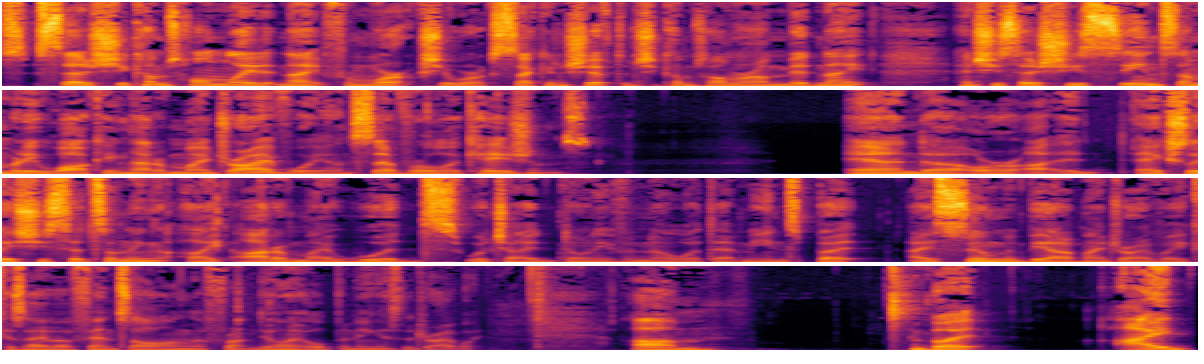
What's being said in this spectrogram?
says she comes home late at night from work. She works second shift and she comes home around midnight. And she says she's seen somebody walking out of my driveway on several occasions. And uh, or uh, actually, she said something like out of my woods, which I don't even know what that means. But I assume it'd be out of my driveway because I have a fence all along the front. The only opening is the driveway. Um, but I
